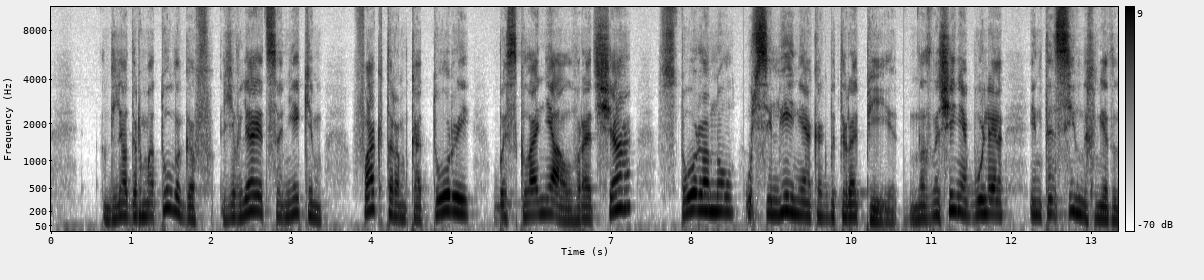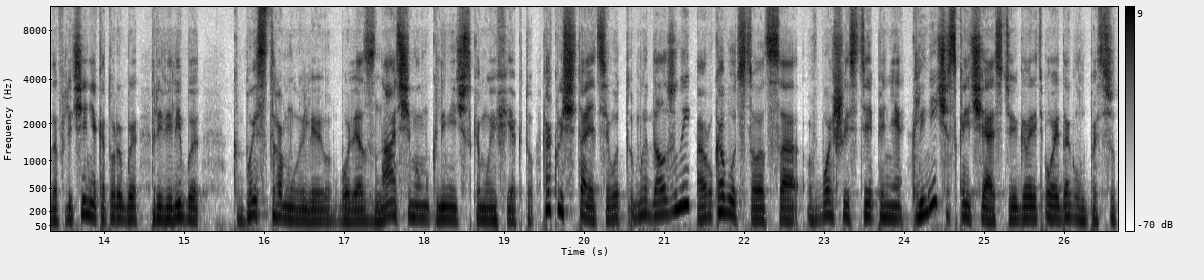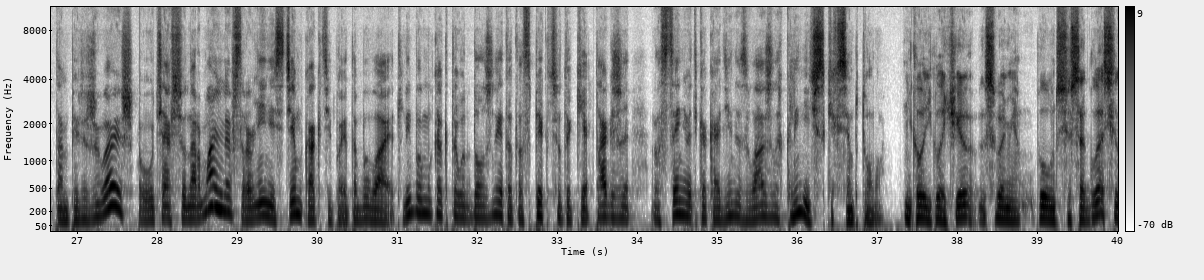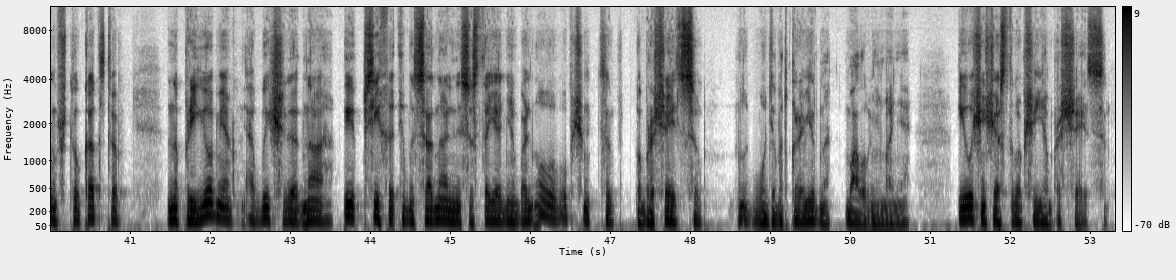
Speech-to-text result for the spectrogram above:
для дерматологов является неким фактором, который бы склонял врача в сторону усиления как бы терапии, назначения более интенсивных методов лечения, которые бы привели бы к быстрому или более значимому клиническому эффекту. Как вы считаете, вот мы должны руководствоваться в большей степени клинической частью и говорить, ой, да глупость, что ты там переживаешь, у тебя все нормально в сравнении с тем, как типа это бывает. Либо мы как-то вот должны этот аспект все-таки также расценивать как один из важных клинических симптомов. Николай Николаевич, я с вами полностью согласен, что как-то на приеме обычно на и психоэмоциональное состояние больного, в общем-то, обращается, ну, будем откровенно, мало внимания. И очень часто вообще не обращается.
